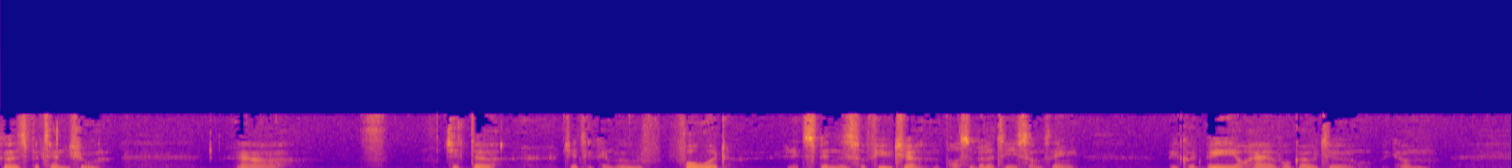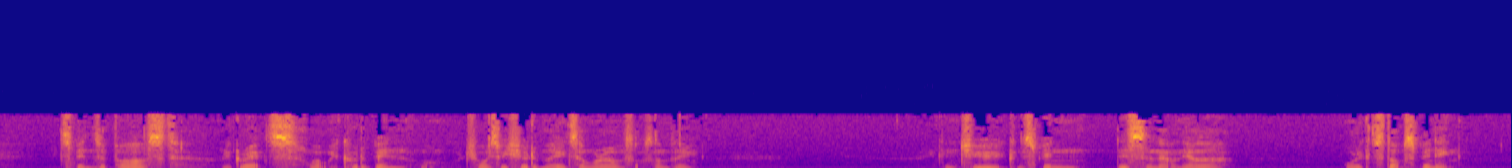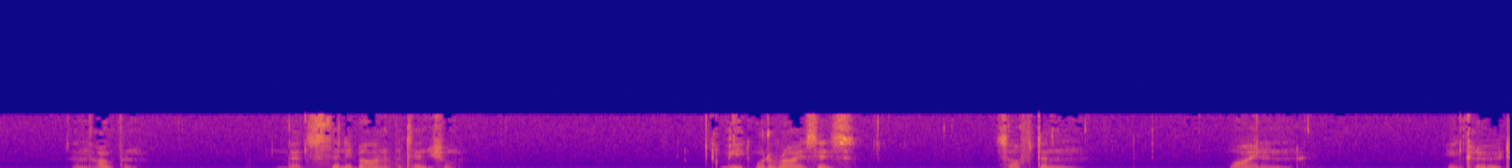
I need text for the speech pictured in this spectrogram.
So there's potential. Our chitta can move forward and it spins for future, a possibility, something we could be or have or go to, become. It spins a past, regrets what we could have been, what choice we should have made somewhere else or something. It can chew, it can spin this and that and the other, or it can stop spinning and open. That's the nibbana potential. Meet what arises, soften, widen, include.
